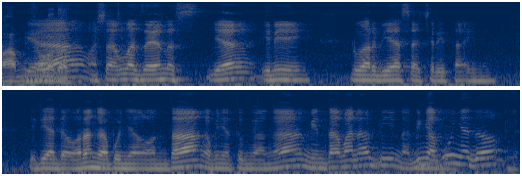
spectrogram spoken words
paham. Ya, masya Allah Zainus. Ya, ini luar biasa cerita ini. Jadi ada orang nggak punya onta, nggak punya tunggangan, minta sama Nabi. Nabi nggak punya dong. Iya.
